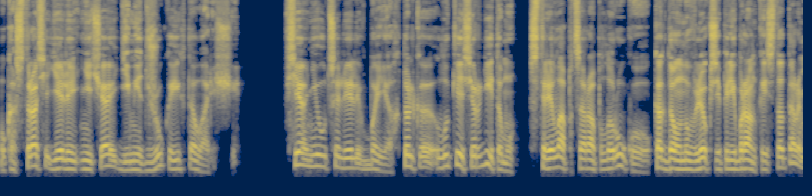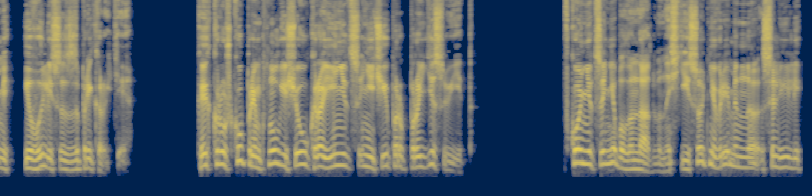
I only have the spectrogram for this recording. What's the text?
У костра сидели Нечай, Демид Жук и их товарищи. Все они уцелели в боях, только Луке Сердитому стрела поцарапала руку, когда он увлекся перебранкой с татарами и вылез из-за прикрытия. К их кружку примкнул еще украинец Нечипор Пройдисвит. В коннице не было надобности, и сотни временно слили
